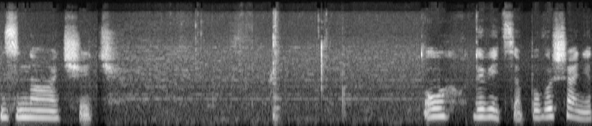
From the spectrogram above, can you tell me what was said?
значить. О, дивіться, повишення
